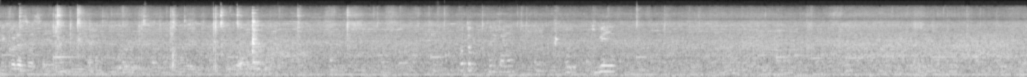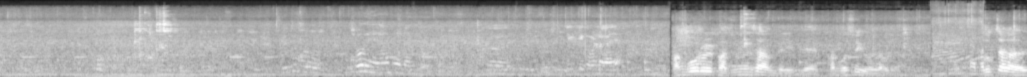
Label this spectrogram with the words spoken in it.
미끄러졌어요. 포토 드릴까요? 두 개. 유튜브 조회하면은 그 이- 이거 올라가요? 광고를 봐주는 사람들이 이제 광고 수익 올라오죠. 구독자가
